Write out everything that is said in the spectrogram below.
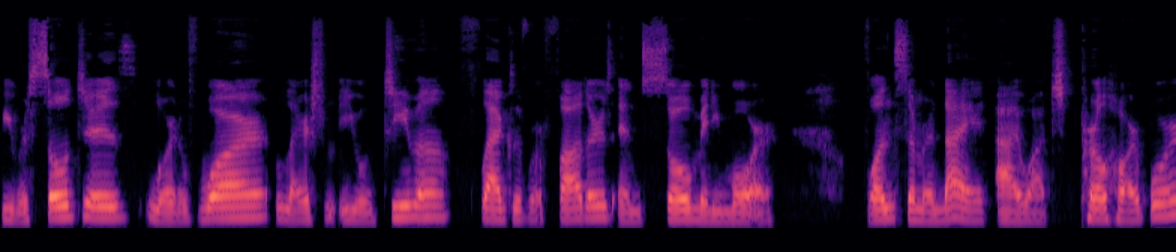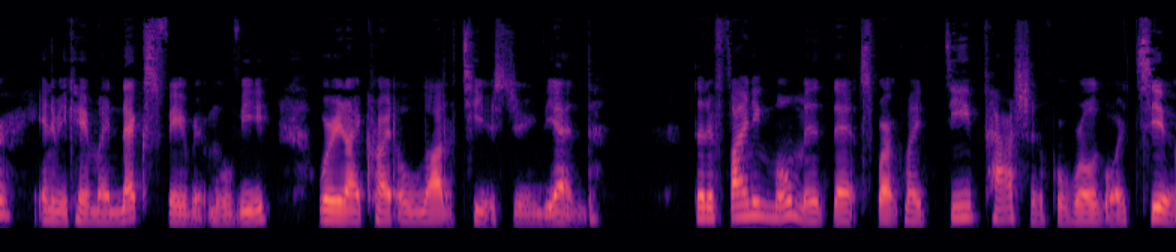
We Were Soldiers, Lord of War, Letters from Iwo Jima, Flags of Our Fathers, and so many more. One summer night, I watched Pearl Harbor, and it became my next favorite movie, wherein I cried a lot of tears during the end. The defining moment that sparked my deep passion for World War II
